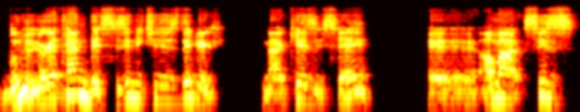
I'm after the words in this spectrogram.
Bunu üreten de sizin içinizde bir merkez ise e, ama siz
